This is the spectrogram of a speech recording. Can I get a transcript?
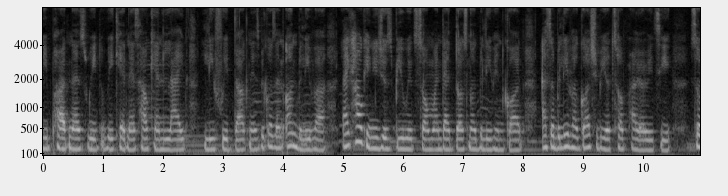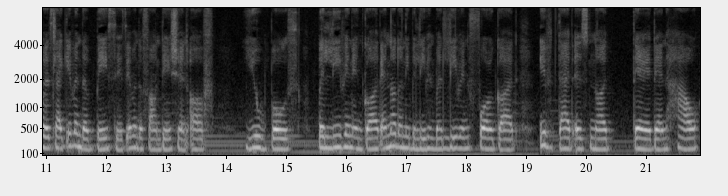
be partners with wickedness how can light live with darkness? Because an unbeliever like how can you just be with someone that does not believe in god? As a believer god should be your top priority. So it's like even the basis even the foundation of you both believing in god and not only believing but living for god. If that is not there, then how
